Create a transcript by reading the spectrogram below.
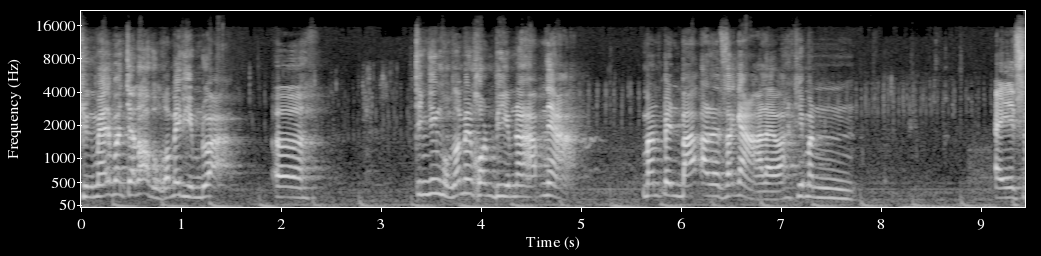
ถึงแม้มันจะรอดผมก็ไม่พิมพ์ด้วย เออ จริง ๆ ผมต้องเป็นคนพิมพ์นะครับ เนี่ย มันเป็นบั๊กอะไรสักอย่างอะไรวะที่มัน ไอส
